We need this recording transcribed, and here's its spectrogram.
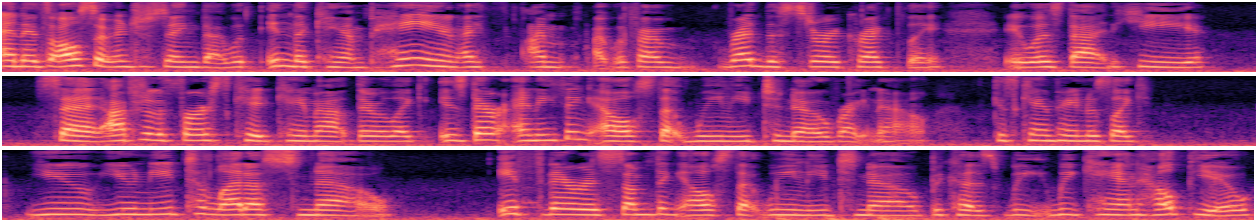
and it's also interesting that within the campaign, I, I'm if I read the story correctly, it was that he said after the first kid came out, they were like, "Is there anything else that we need to know right now?" His campaign was like, "You you need to let us know if there is something else that we need to know because we we can help you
